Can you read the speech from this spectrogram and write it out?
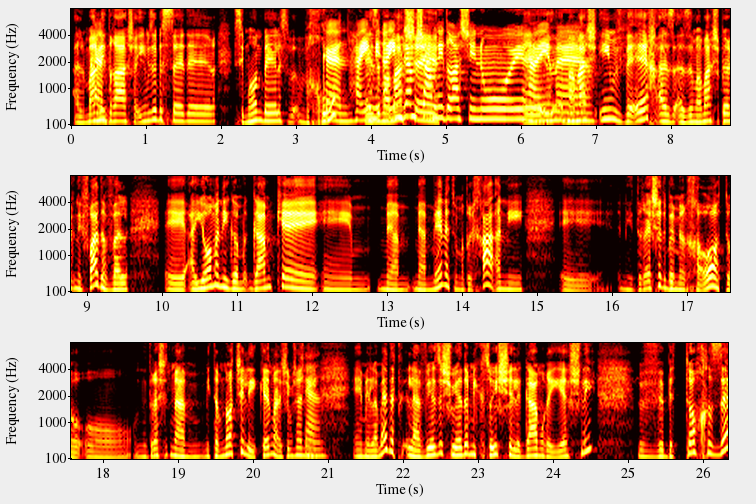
על מה כן. נדרש, האם זה בסדר, סימון ביילס וכו'. כן, האם, האם גם שם אה, נדרש שינוי, אה, האם... אה, ממש אם ואיך, אז, אז זה ממש פרק נפרד, אבל... Uh, היום אני גם, גם כמאמנת uh, ומדריכה, אני uh, נדרשת במרכאות, או, או נדרשת מהמתאמנות שלי, כן, מהאנשים שאני כן. uh, מלמדת, להביא איזשהו ידע מקצועי שלגמרי יש לי, ובתוך זה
